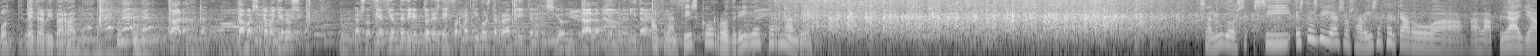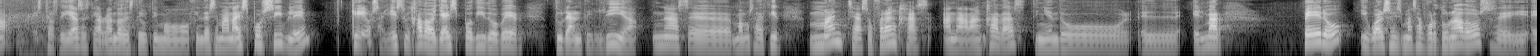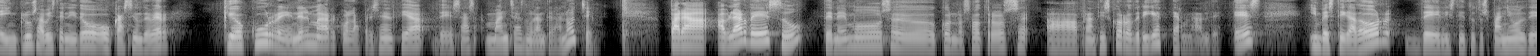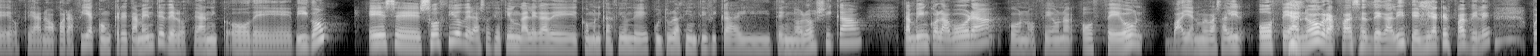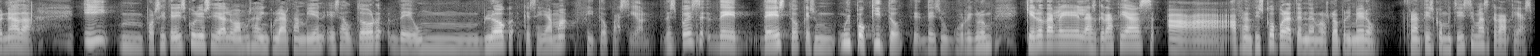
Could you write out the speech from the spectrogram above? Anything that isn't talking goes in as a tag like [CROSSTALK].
Pontevedra Viva Radio. Cara a cara. Damas y caballeros, la Asociación de Directores de Informativos de Radio y Televisión da la bienvenida a Francisco Rodríguez Hernández. Saludos. Si estos días os habéis acercado a, a, la playa, estos días, estoy hablando de este último fin de semana, es posible que os hayáis fijado, hayáis podido ver durante el día unas, eh, vamos a decir, manchas o franjas anaranjadas tiñendo el, mar. Pero igual sois más afortunados eh, e incluso habéis tenido ocasión de ver qué ocurre en el mar con la presencia de esas manchas durante la noche. Para hablar de eso, tenemos eh, con nosotros a Francisco Rodríguez Hernández. Es investigador del Instituto Español de Oceanografía, concretamente del Oceánico de Vigo. Es eh, socio de la Asociación Galega de Comunicación de Cultura Científica y Tecnológica. También colabora con Oceón, Oceón, vaya, no me va a salir, Oceanógrafas de Galicia. Y mira que es fácil, ¿eh? Pues nada. Y mm, por si tenéis curiosidad, lo vamos a vincular también, es autor de un blog que se llama Fitopasión. Después de, esto, que es muy poquito de, su currículum, quiero darle las gracias a, a Francisco por atendernos. Lo primero, Francisco, muchísimas gracias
